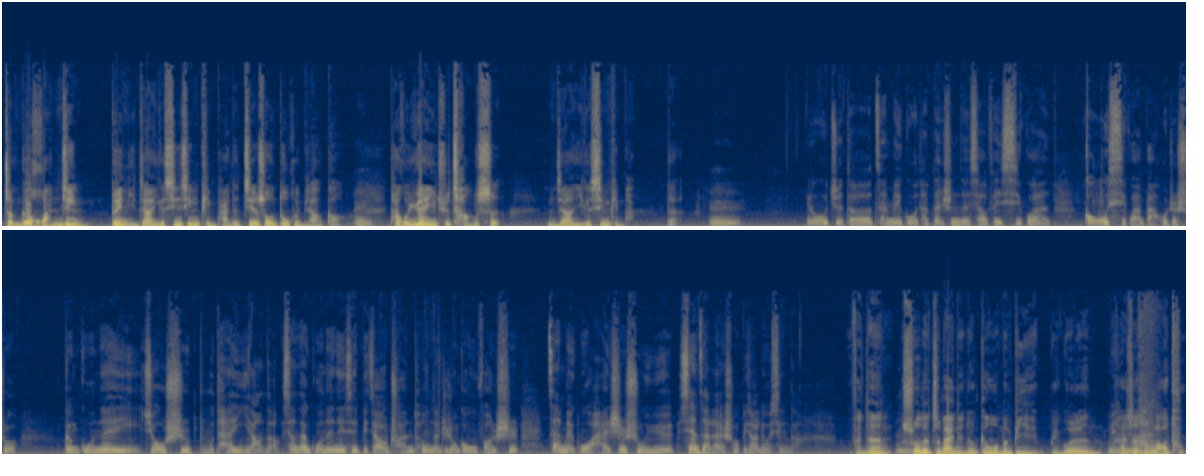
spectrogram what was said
整个环境对你这样一个新兴品牌的接受度会比较高，嗯。他会愿意去尝试你这样一个新品牌，对，嗯，因为我觉得在美国，它本身的消费习惯、购物习惯吧，或者说跟国内就是不太一样的。像在国内那些比较传统的这种购物方式，在美国还是属于现在来说比较流行的。反正说的直白一点，就跟我们比，美国人还是很老土。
